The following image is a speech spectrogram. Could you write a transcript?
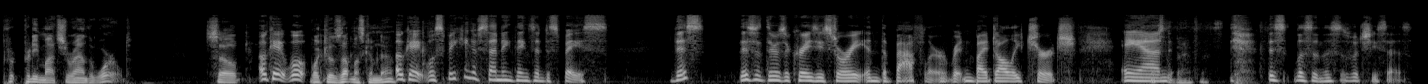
pr- pretty much around the world so Okay. Well. what goes up must come down Okay. Well, speaking of sending things into space, this this is there's a crazy story in the Baffler written by Dolly Church, and this listen. This is what she says.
